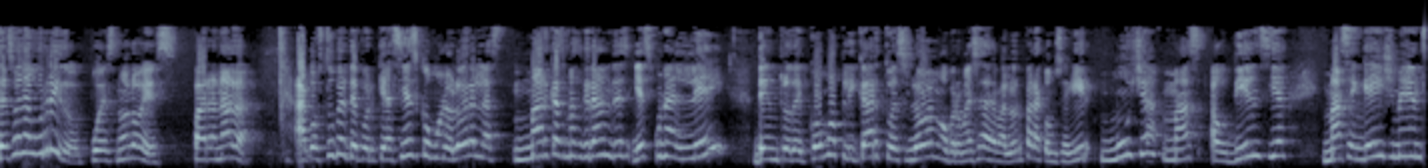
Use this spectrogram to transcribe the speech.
¿Te suena aburrido? Pues no lo es, para nada. Acostúmbrate porque así es como lo logran las marcas más grandes y es una ley dentro de cómo aplicar tu eslogan o promesa de valor para conseguir mucha más audiencia, más engagement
